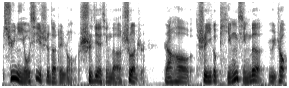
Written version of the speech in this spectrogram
虚拟游戏式的这种世界性的设置，然后是一个平行的宇宙。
